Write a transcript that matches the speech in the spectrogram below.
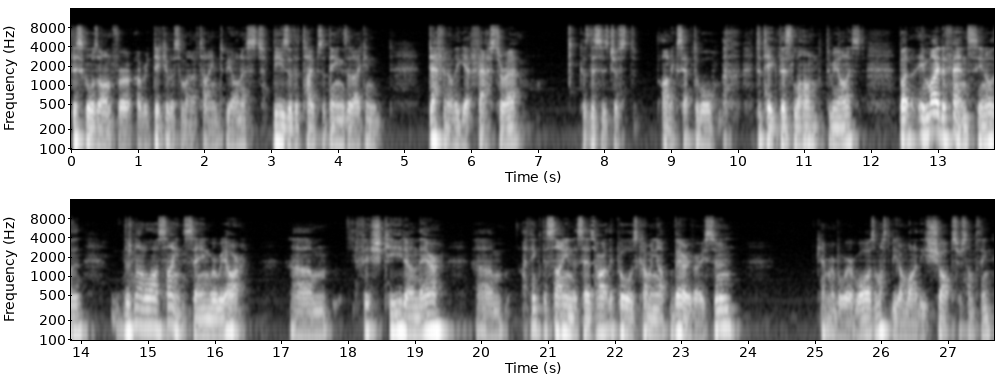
This goes on for a ridiculous amount of time, to be honest. These are the types of things that I can definitely get faster at because this is just unacceptable to take this long, to be honest. But in my defense, you know, the, there's not a lot of signs saying where we are. Um, Fish Quay down there. Um, I think the sign that says Hartlepool is coming up very, very soon. Can't remember where it was. It must have been on one of these shops or something.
